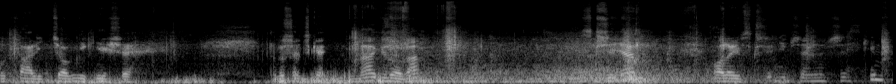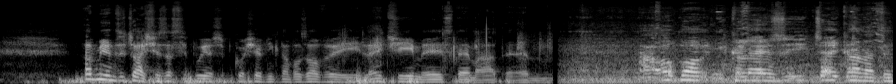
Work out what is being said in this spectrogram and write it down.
odpalić ciągnik, niech się troszeczkę nagrzewa. Skrzynia, olej w skrzyni przede wszystkim. A w międzyczasie zasypuję szybko siewnik nawozowy i lecimy z tematem. A obornik leży i czeka na ten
